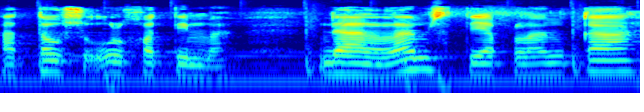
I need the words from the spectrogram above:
atau su'ul khotimah dalam setiap langkah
